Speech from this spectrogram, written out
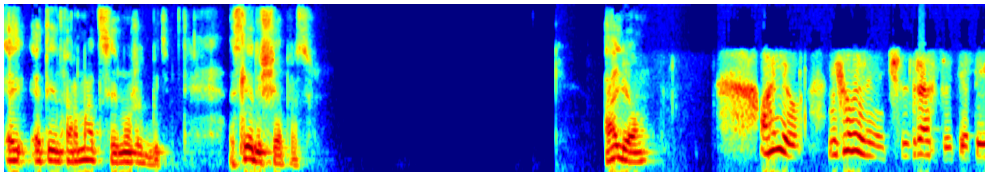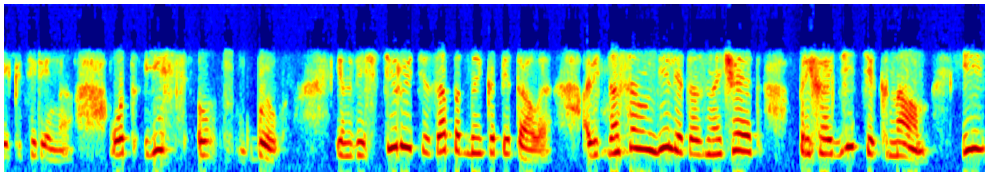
эта информация может быть. Следующий вопрос. Алло. Алло, Михаил Леонидович, здравствуйте, это Екатерина. Вот есть был инвестируйте западные капиталы. А ведь на самом деле это означает приходите к нам и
